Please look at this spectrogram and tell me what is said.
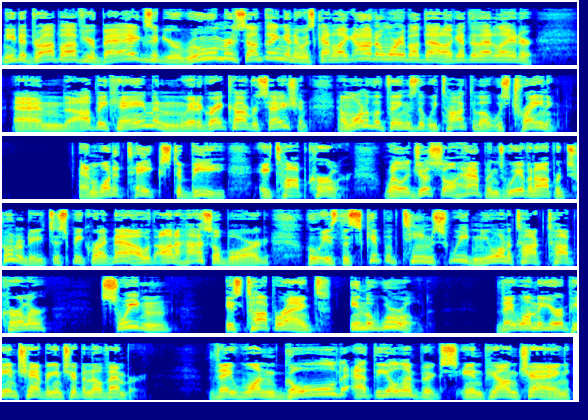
need to drop off your bags at your room or something?" And it was kind of like, "Oh, don't worry about that. I'll get to that later." And up he came, and we had a great conversation. And one of the things that we talked about was training and what it takes to be a top curler. Well, it just so happens we have an opportunity to speak right now with Anna Hasselborg, who is the skip of Team Sweden. You want to talk top curler? Sweden is top ranked in the world. They won the European Championship in November. They won gold at the Olympics in Pyeongchang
